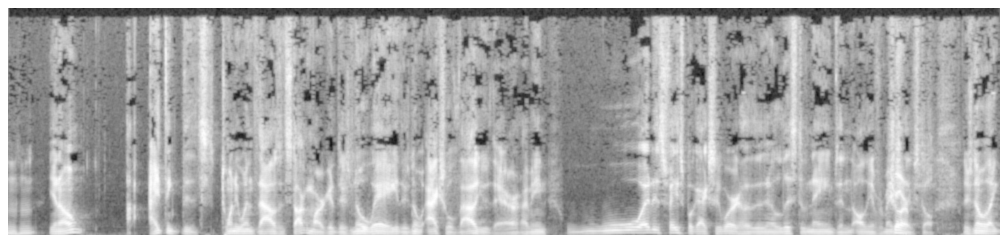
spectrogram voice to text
Mm-hmm. You know, I- think this twenty one thousand stock market. There's no way. There's no actual value there. I mean, what is Facebook actually worth other than a list of names and all the information Sure. they've stole? There's no like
